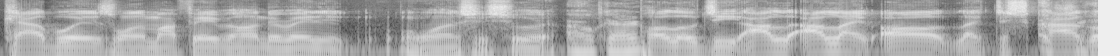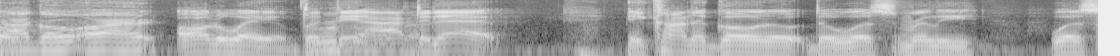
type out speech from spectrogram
Cowboy is one of my favorite underrated ones for sure. Okay. Polo G. I, I like all like the Chicago, Chicago. All right. all the way. But then after that, it kind of go to, to what's really was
